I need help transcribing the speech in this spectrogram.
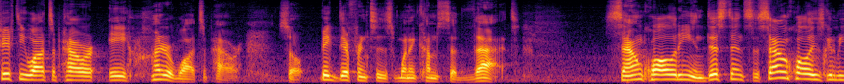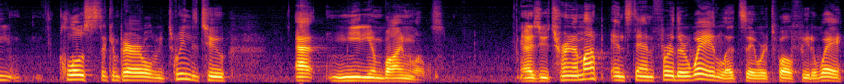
50 watts of power, 800 watts of power. So big differences when it comes to that. Sound quality and distance, the sound quality is gonna be close to comparable between the two at medium volume levels. As you turn them up and stand further away, let's say we're 12 feet away,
